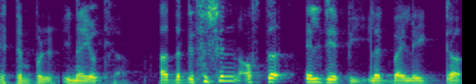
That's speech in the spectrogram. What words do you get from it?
a temple in Ayodhya. Uh, the decision of the LJP, led by late uh,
